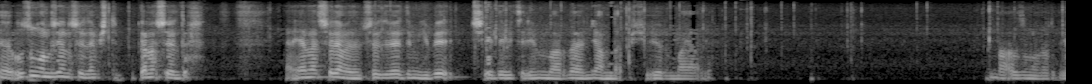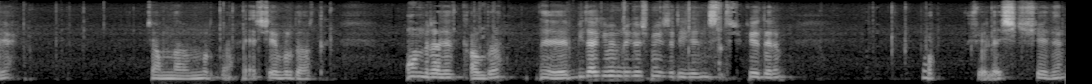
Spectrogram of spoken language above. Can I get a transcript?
e, uzun olacağını söylemiştim. Yalan söyledim. Yani yalan söylemedim. Söz verdiğim gibi şeyde bitireyim. Arada camda pişiriyorum bayağı bir. Lazım olur diye. Camlarım burada. Her şey burada artık. 11 adet kaldı. Ee, bir dahaki bölümde görüşmek üzere. İzlediğiniz için teşekkür ederim. Hop, şöyle şeyden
